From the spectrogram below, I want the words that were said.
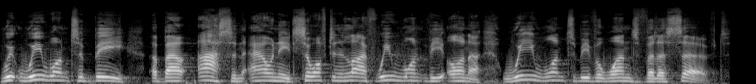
we, we want to be about us and our needs. So often in life, we want the honor. We want to be the ones that are served.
